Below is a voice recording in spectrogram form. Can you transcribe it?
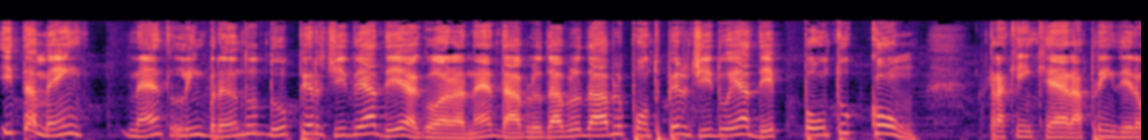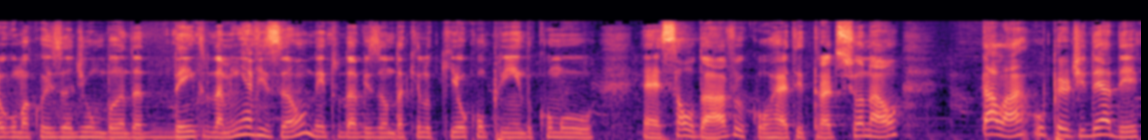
E também né, lembrando do Perdido EAD agora, né? www.perdidoead.com. Para quem quer aprender alguma coisa de Umbanda dentro da minha visão, dentro da visão daquilo que eu compreendo como é, saudável, correto e tradicional, tá lá o Perdido EAD.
